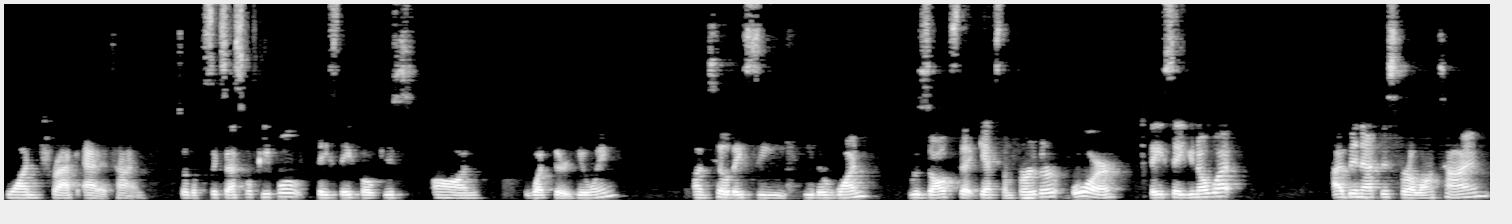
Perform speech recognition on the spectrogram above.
one track at a time. So the successful people, they stay focused on what they're doing until they see either one, results that gets them further, or they say, you know what? I've been at this for a long time.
